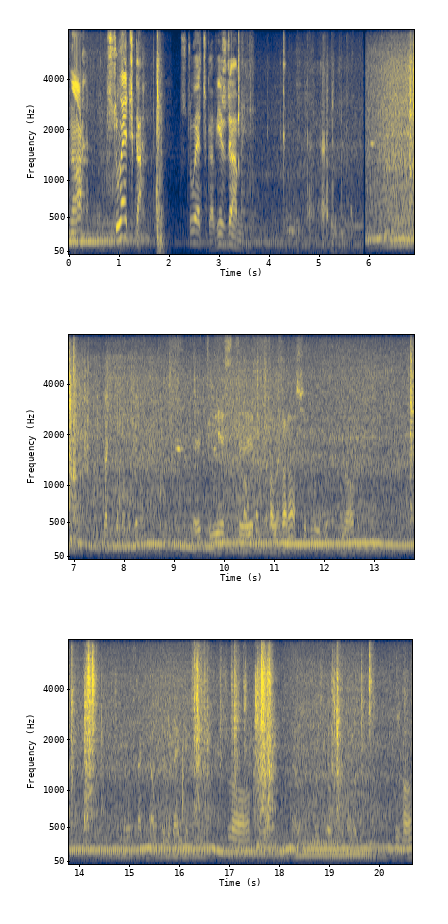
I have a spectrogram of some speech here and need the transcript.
No, pszczółeczka. Pszczółeczka, wjeżdżamy. Jaki to samochód? Tu jest V12 No. no taki auto nie będzie. No.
